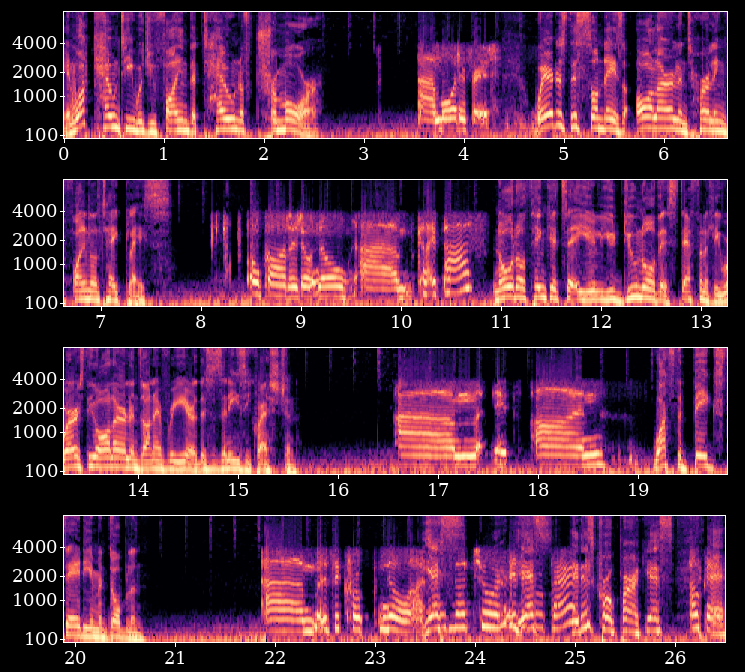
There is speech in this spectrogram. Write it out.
In what county would you find the town of Tramore? Um. Waterford. Where does this Sunday's All Ireland hurling final take place? Oh God, I don't know. Um. Can I pass? No, don't think it's a, you. You do know this definitely. Where's the All Ireland's on every year? This is an easy question. Um. It's on. What's the big stadium in Dublin? Um, is it Crook? No, I- Yes. I'm not sure. Is yes, it Crook Park? it is Croke Park. Yes. Okay.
